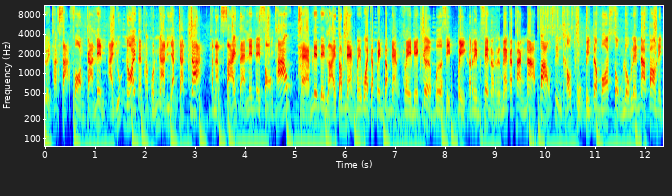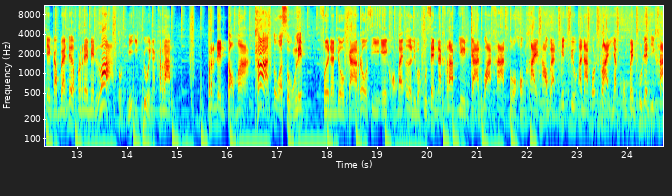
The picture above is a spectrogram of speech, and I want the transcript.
ด้วยทักษะฟอร์มการเล่นอายุน้อยแต่ทำผลงานได้อย่างจัดจ้าน ถนัดซ้ายแต่เล่นได้สองเท้า แถมเล่นได้หลายตำแหน่งไม่ว่าจะเป็นตำแหน่งเพลย์เมกเกอร์เบอร์สิบปีกริมเส้นหรือแม้กระทั่งหน้าเป้า ซึ่งเขาถูกปีเตอร์บอสส่งลงเล่นหน้าเป้าในเกมกับแวนเดอร์เบรเมนล่าสุดนี้อีกด้วยนะครับ ประเด็นต่อมาค่าตัวสูงลิฟต์ เฟอร์นันโดกาโร CEO ของไบเออร์ลิเวอร์พูเซนนะครับ ยืนการว่าค่าตัวของไคฮาวเวร์ดมิดฟิลด์อนาคตไกลยังคงเป็นผู้เล่นที่ค่า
